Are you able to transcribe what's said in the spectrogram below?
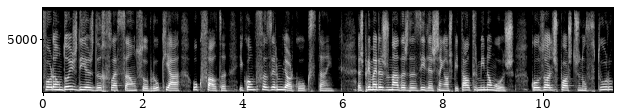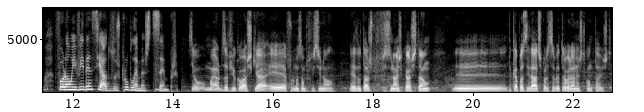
Foram dois dias de reflexão sobre o que há, o que falta e como fazer melhor com o que se tem. As primeiras jornadas das Ilhas Sem Hospital terminam hoje. Com os olhos postos no futuro, foram evidenciados os problemas de sempre. Sim, o maior desafio que eu acho que há é a formação profissional. É dotar os profissionais que cá estão eh, de capacidades para saber trabalhar neste contexto.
